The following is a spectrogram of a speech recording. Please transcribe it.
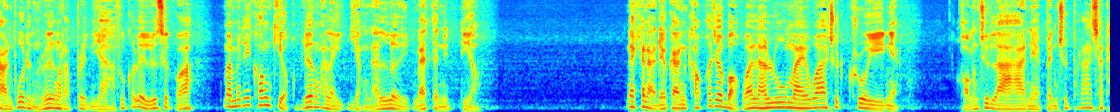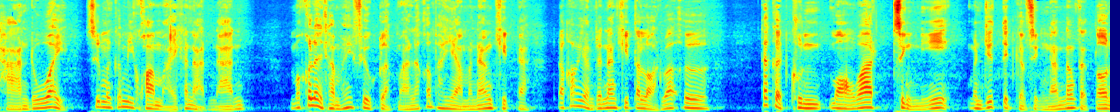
การพูดถึงเรื่องรับปริญญาฟิลก็เลยรู้สึกว่ามันไม่ได้ข้องเกี่ยวกับเรื่องอะไรอย่างนั้นเลยแม้แต่นิดเดียว ในขณะเดียวกันเขาก็จะบอกว่าแล้วรู้ไหมว่าชุดครุยเนี่ย ของจุฬาเนี่ยเป็นชุดพระราชทานด้วย ซึ่งมันก็มีความหมายขนาดนั้น มันก็เลยทำให้ฟิลกลับมา แล้วก็พยายามมานั่งคิดนะแล้วก็พยายามจะนั่งคิดตลอดว่า เออ ถ้าเกิดคุณมองว่าสิ่งนี้มันยึดติดกับสิ่งนั้นตั้งแต่ต้น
